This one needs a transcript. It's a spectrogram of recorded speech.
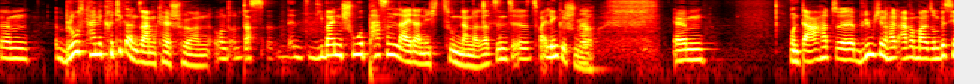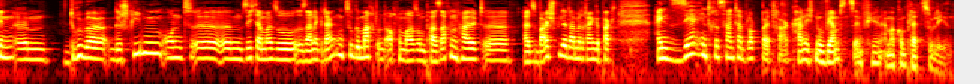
ähm, bloß keine Kritik an seinem Cache hören. Und, und das, die beiden Schuhe passen leider nicht zueinander. Das sind äh, zwei linke Schuhe. Ja. Ähm, und da hat äh, Blümchen halt einfach mal so ein bisschen ähm, drüber geschrieben und äh, ähm, sich da mal so seine Gedanken zugemacht und auch nochmal so ein paar Sachen halt äh, als Beispiele damit reingepackt. Ein sehr interessanter Blogbeitrag kann ich nur wärmstens empfehlen, einmal komplett zu lesen.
